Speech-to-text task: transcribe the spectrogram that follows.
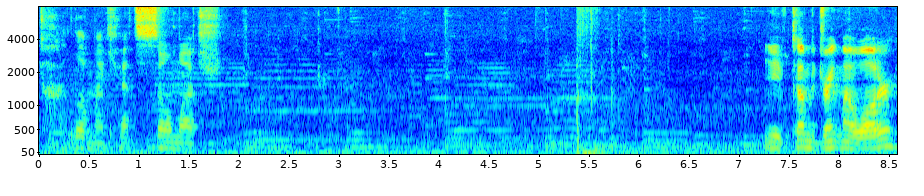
God, I love my cats so much. You've come to drink my water?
